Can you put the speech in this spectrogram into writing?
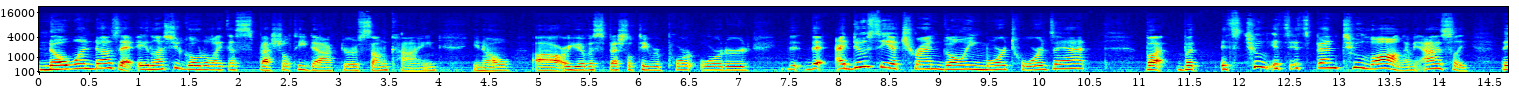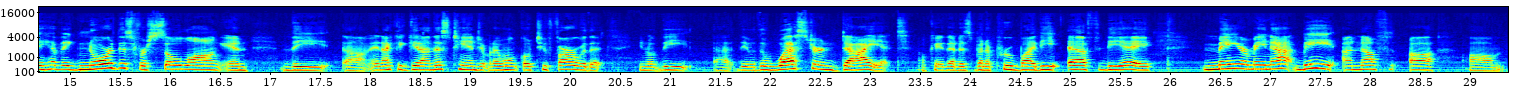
No one does that unless you go to like a specialty doctor of some kind, you know, uh, or you have a specialty report ordered. I do see a trend going more towards that, but but it's too it's it's been too long. I mean, honestly, they have ignored this for so long, and the uh, and I could get on this tangent, but I won't go too far with it. You know, the uh, the the Western diet, okay, that has been approved by the FDA, may or may not be enough uh, um,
